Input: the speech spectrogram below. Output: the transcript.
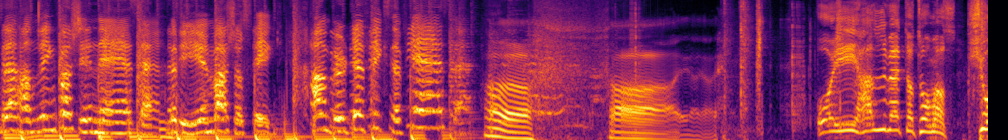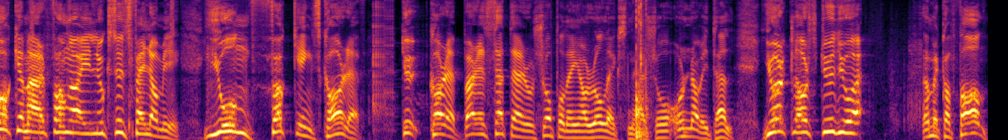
behandling for sin nese, men fyren var så stygg, han burde fikse fjeset. Ah, ai, ai, ai. Å, i helvete, Thomas! Se hvem jeg har fanga i luksusfella mi! Jon fuckings Carew. Du, Carew, bare sitt her og se på denne Rolexen her, så ordner vi til. Gjør klar studioet! Nei, men hva faen?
